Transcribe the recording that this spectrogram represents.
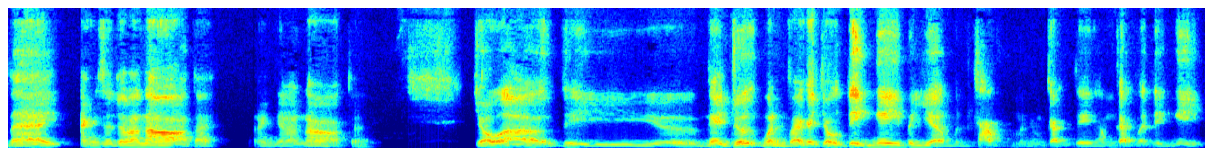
Đây ăn sao cho nó no thôi ăn cho nó no thôi. Chỗ ở thì ờ, ngày trước mình phải cái chỗ tiện nghi bây giờ mình không mình không cần tiền không cần phải tiện nghi.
